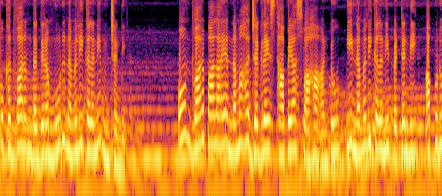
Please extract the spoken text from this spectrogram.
ముఖద్వారం దగ్గర మూడు నెమలికలని ఉంచండి. ఓం ద్వారపాలాయ నమః జగ్రై స్థాపయ స్వాహ అంటూ ఈ నెమలికలని పెట్టండి అప్పుడు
